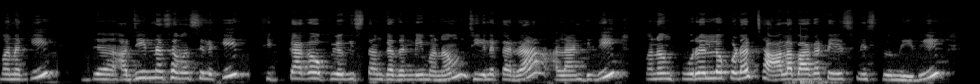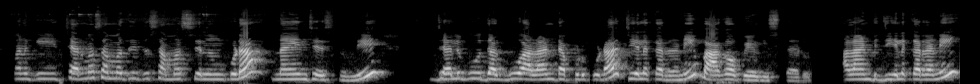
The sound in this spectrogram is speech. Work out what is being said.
మనకి అజీర్ణ సమస్యలకి చిట్కాగా ఉపయోగిస్తాం కదండి మనం జీలకర్ర. అలాంటిది మనం కూరల్లో కూడా చాలా బాగా టేస్ట్ని ఇస్తుంది ఇది. మనకి చర్మ సంబంధిత సమస్యలను కూడా నయం చేస్తుంది. జలుబు దగ్గు అలాంటప్పుడు కూడా జీలకర్రని బాగా ఉపయోగిస్తారు. అలాంటి జీలకర్రని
